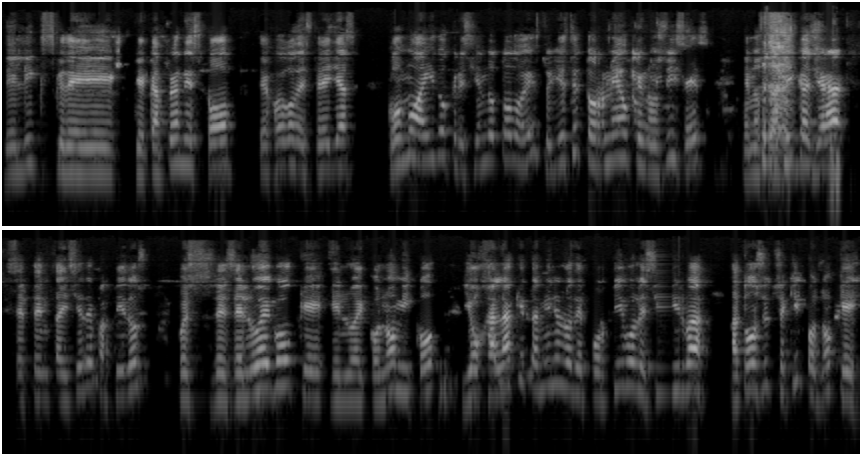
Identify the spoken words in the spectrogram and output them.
de leaks, de, que campeones COP, de Juego de Estrellas, cómo ha ido creciendo todo esto. Y este torneo que nos dices, que nos platicas ya 77 partidos, pues desde luego que en lo económico y ojalá que también en lo deportivo les sirva a todos estos equipos, ¿no? Que,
